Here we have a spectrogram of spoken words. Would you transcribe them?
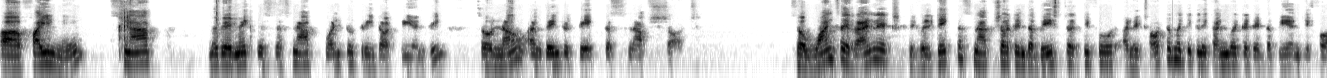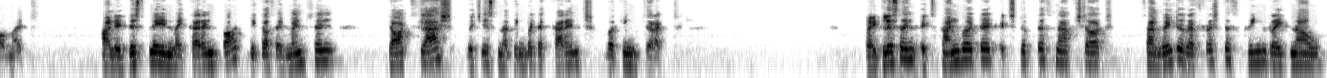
uh, file name snap. Maybe I make this the snap123.png. So now I'm going to take the snapshot. So once I run it, it will take the snapshot in the base 34 and it's automatically converted into PNG format. And it display in my current path because I mentioned dot slash, which is nothing but the current working directory. Right, listen, it's converted, it's took the snapshot. So I'm going to refresh the screen right now.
